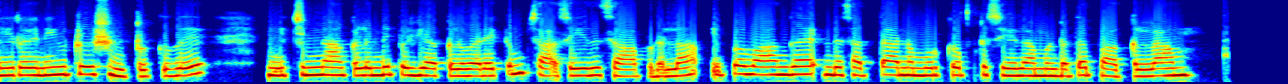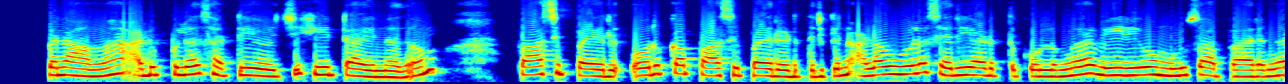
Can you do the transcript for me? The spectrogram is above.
நிறைய நியூட்ரிஷன் இருக்குது. நீங்கள் சின்னாக்கள்லேருந்து பெரியாக்கள் பெரிய ஆக்கள் வரைக்கும் சா செய்து சாப்பிடலாம். இப்போ வாங்க இந்த சத்தான முறுக்கு எப்படி செய்யலாம்ன்றத பார்க்கலாம். இப்போ நாம அடுப்புல சட்டியை வச்சு ஹீட் ஆகினதும் பாசிப்பயிறு ஒரு கப் பாசிப்பயிறு எடுத்திருக்கேன். அளவுகளை சரியா எடுத்துக்கொள்ளுங்க. வீடியோ முழுசா பாருங்க.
